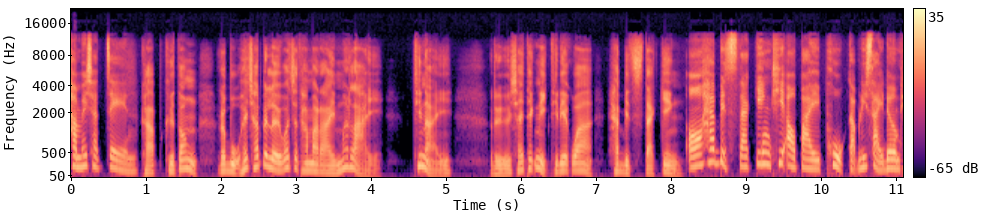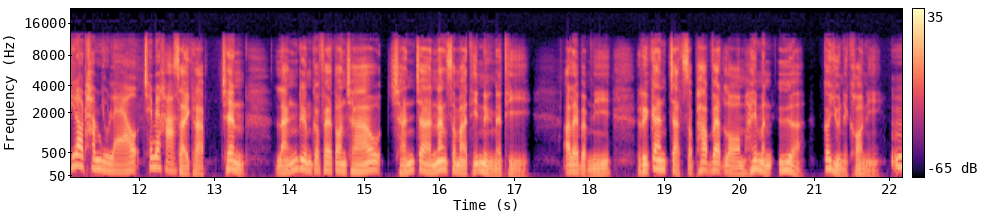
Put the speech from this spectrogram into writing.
ทำให้ชัดเจน ครับ คือต้องระบุให้ชัดไปเลยว่าจะทำอะไรเมื่อไหร่ ที่ไหน หรือใช้เทคนิคที่เรียกว่า habit stacking อ๋อ habit stacking ที่เอาไปผูกกับนิสัยเดิมที่เราทำอยู่แล้วใช่ไหมคะ ใช่ครับ เช่น หลังดื่มกาแฟตอนเช้า ฉันจะนั่งสมาธิหนึ่งนาที อะไรแบบนี้ หรือการจัดสภาพแวดล้อมให้มันเอื้อ ก็อยู่ในข้อนี้อื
